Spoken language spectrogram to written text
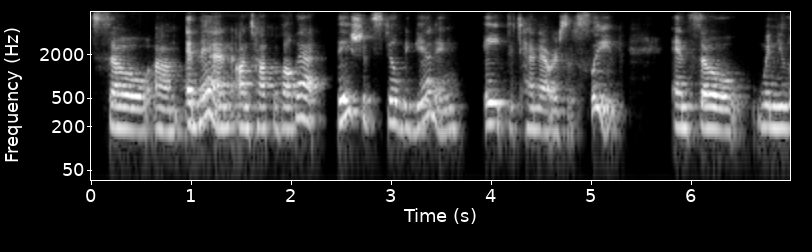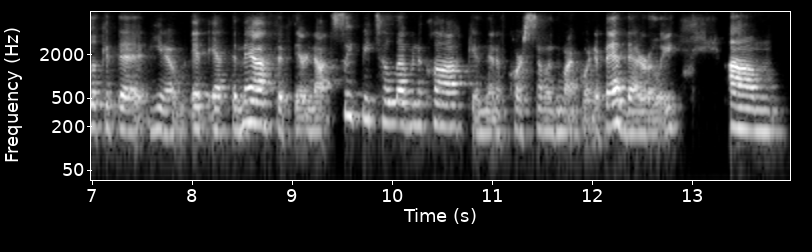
So, um, and then on top of all that, they should still be getting eight to 10 hours of sleep. And so when you look at the, you know, at, at the math, if they're not sleepy till 11 o'clock, and then of course some of them aren't going to bed that early, um,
